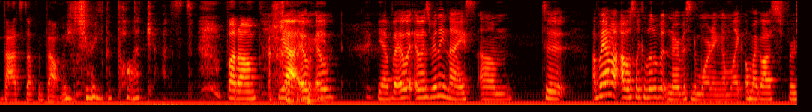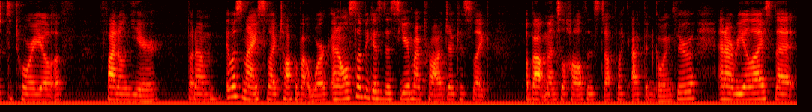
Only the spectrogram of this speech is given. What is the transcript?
bad stuff about me during the podcast. But um, yeah, it, it yeah, but it, it was really nice um to. But I was like a little bit nervous in the morning. I'm like, oh my gosh, first tutorial of final year. But um, it was nice to like talk about work, and also because this year my project is like about mental health and stuff like I've been going through, and I realized that,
